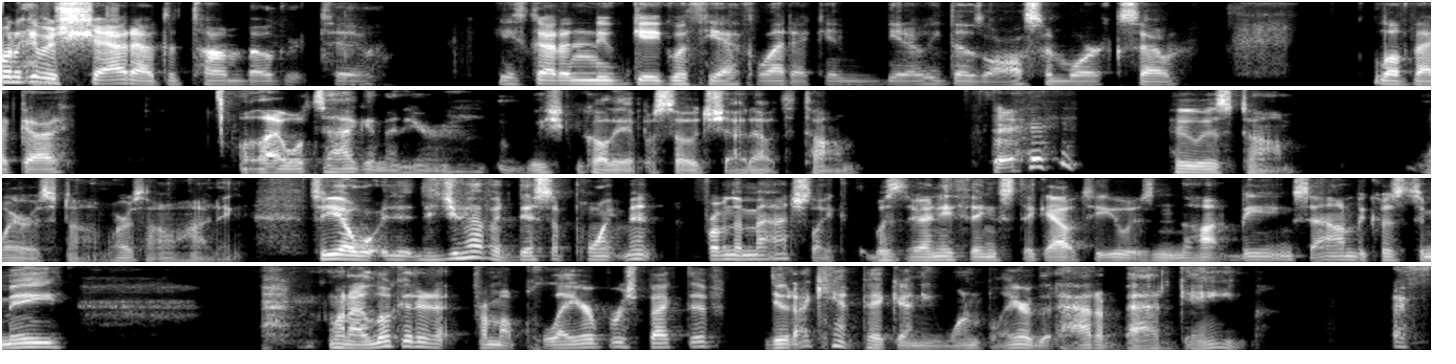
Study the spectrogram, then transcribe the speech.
want to give a shout out to Tom Bogert too. He's got a new gig with the Athletic, and you know he does awesome work. So, love that guy. Well, I will tag him in here. We should call the episode "Shout Out to Tom." Who is Tom? where is Tom? Where's Tom hiding? So yeah, did you have a disappointment from the match? Like, was there anything stick out to you as not being sound? Because to me, when I look at it from a player perspective, dude, I can't pick any one player that had a bad game. I th-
